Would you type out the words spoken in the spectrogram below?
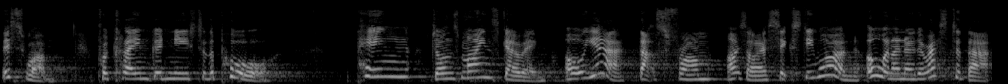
This one. Proclaim good news to the poor ping, John's mind's going. Oh, yeah, that's from Isaiah 61. Oh, and I know the rest of that.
